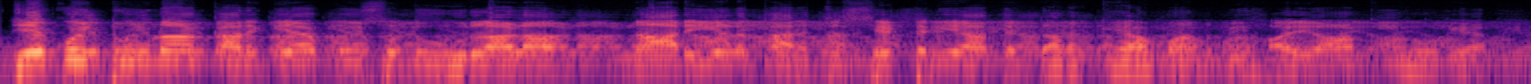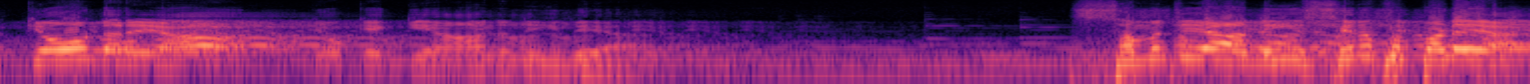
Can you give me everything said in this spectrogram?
ਜੇ ਕੋਈ ਟੂਣਾ ਕਰ ਗਿਆ, ਕੋਈ ਸੰਧੂਰ ਵਾਲਾ ਨਾਰੀਅਲ ਘਰ 'ਚ ਸਿੱਟ ਗਿਆ ਤੇ ਡਰ ਗਿਆ ਮਨ ਵੀ, ਹਾਏ ਆ ਕੀ ਹੋ ਗਿਆ? ਕਿਉਂ ਡਰਿਆ? ਕਿਉਂਕਿ ਗਿਆਨ ਨਹੀਂ ਲਿਆ। ਸਮਝਿਆ ਨਹੀਂ, ਸਿਰਫ ਪੜਿਆ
